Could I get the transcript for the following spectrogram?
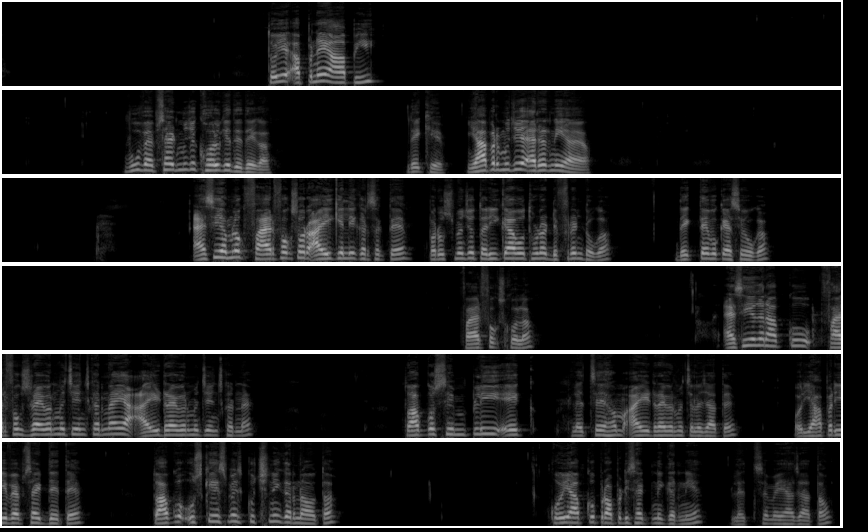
तो ये अपने आप ही वो वेबसाइट मुझे खोल के दे देगा। देखिए, यहाँ पर मुझे एरर नहीं आया। ऐसे हम लोग फायरफॉक्स और आई के लिए कर सकते हैं, पर उसमें जो तरीका है वो थोड़ा डिफरेंट होगा। देखते हैं वो कैसे होगा। फायरफॉक्स खोला। ऐसे ही अगर आपको फायरफॉक्स ड्राइवर में चेंज करना है या आई ड्राइवर में चेंज करना है तो आपको सिंपली एक लेट्स से हम आई ड्राइवर में चले जाते हैं। और यहाँ पर ये वेबसाइट देते हैं। तो आपको उस केस में कुछ नहीं करना होता। कोई आपको प्रॉपर्टी सेट नहीं करनी है। लेट्स से मैं यहाँ जाता हूँ।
